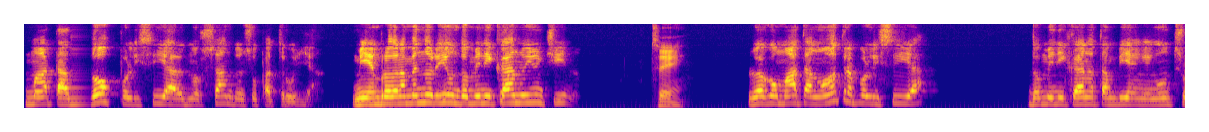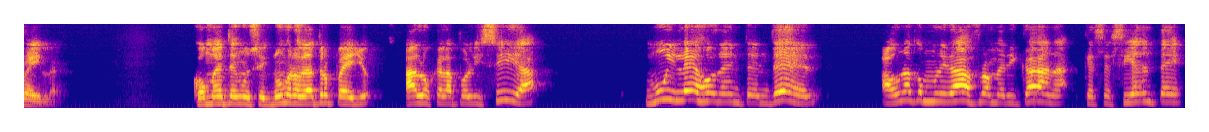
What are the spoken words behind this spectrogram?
mata a dos policías almorzando en su patrulla. Miembro de la minoría, un dominicano y un chino. Sí. Luego matan a otra policía dominicana también en un trailer. Cometen un sinnúmero de atropellos a lo que la policía, muy lejos de entender a una comunidad afroamericana que se siente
